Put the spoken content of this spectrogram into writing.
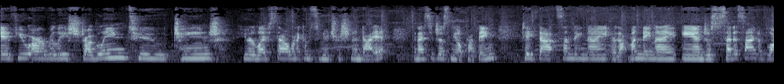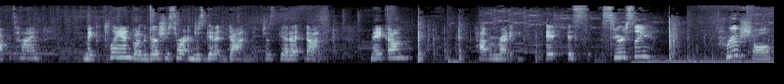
if you are really struggling to change your lifestyle when it comes to nutrition and diet, then I suggest meal prepping. Take that Sunday night or that Monday night and just set aside a block of time, make a plan, go to the grocery store and just get it done. Like just get it done. Make them, have them ready. It is seriously crucial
